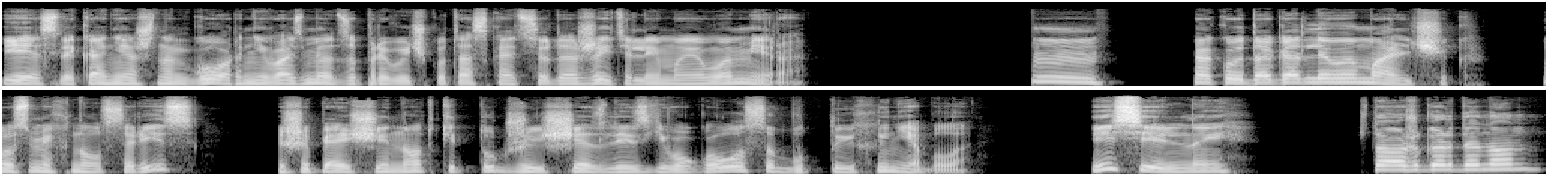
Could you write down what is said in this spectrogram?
Если, конечно, Гор не возьмет за привычку таскать сюда жителей моего мира. «Хм, какой догадливый мальчик», — усмехнулся Рис, и шипящие нотки тут же исчезли из его голоса, будто их и не было. «И сильный. Что ж, Горденон,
